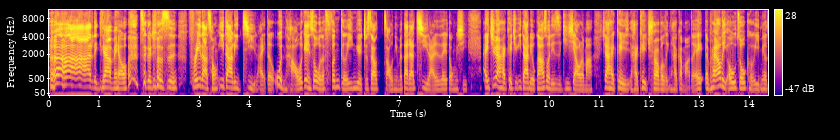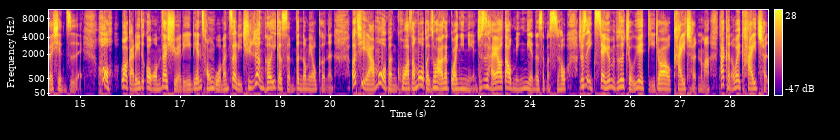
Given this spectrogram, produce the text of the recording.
你听到没有？这个就是 Frida 从意大利寄来的问号。我跟你说，我的风格音乐就是要找你们大家寄来的这些东西。哎，居然还可以去意大利！我跟他说你是 K 消了吗？现在还可以，还可以 traveling，还干嘛的？哎，apparently 欧洲可以，没有在限制。哎，嚯，哇，改了一个我们在雪梨，连从我们这里去任何一个省份都没有可能。而且啊，墨本夸张，墨本说还要再关一年，就是还要到明年的什么时候？就是 extend，原本不是九月底就要开城了吗？他可能会开城，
